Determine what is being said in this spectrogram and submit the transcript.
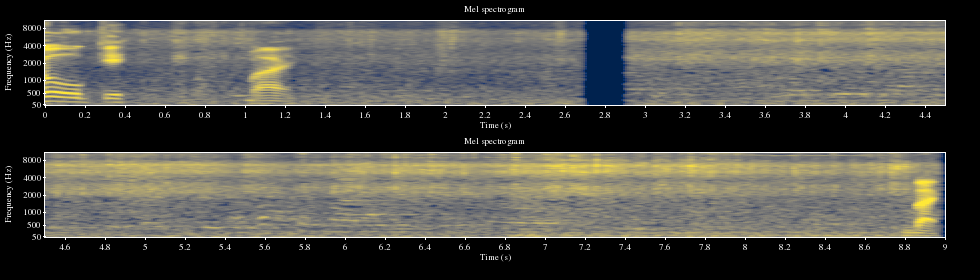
हो ओके. बाय. बाय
